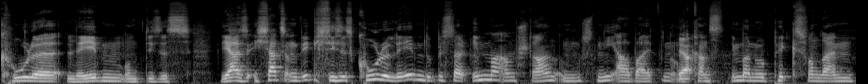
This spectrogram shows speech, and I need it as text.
coole Leben und dieses, ja, also ich sag's und wirklich, dieses coole Leben, du bist halt immer am Strand und musst nie arbeiten und Ja. kannst immer nur Pics von deinem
